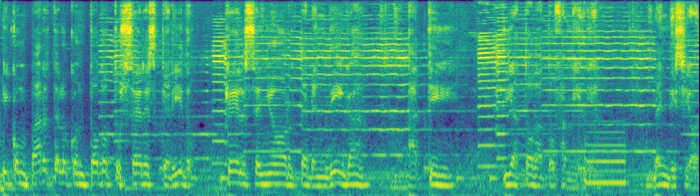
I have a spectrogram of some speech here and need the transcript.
y compártelo con todos tus seres queridos. Que el Señor te bendiga a ti y a toda tu familia. Bendiciones.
